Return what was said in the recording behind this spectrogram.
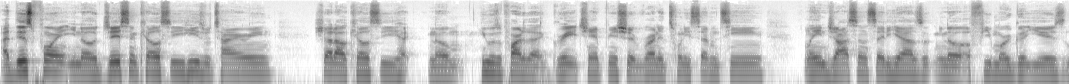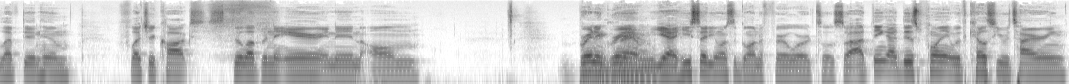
at this point, you know, Jason Kelce, he's retiring. Shout out Kelce. You know, he was a part of that great championship run in 2017 Lane Johnson said he has you know a few more good years left in him. Fletcher Cox still up in the air, and then um, Brandon Graham, Graham, yeah, he said he wants to go on the farewell tour. So I think at this point, with Kelce retiring,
